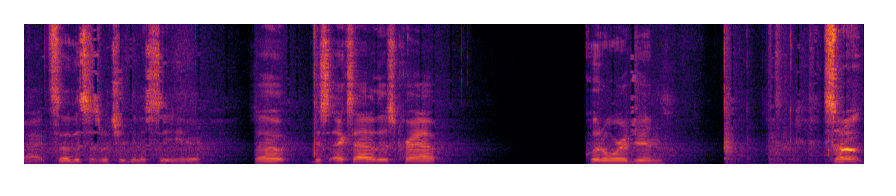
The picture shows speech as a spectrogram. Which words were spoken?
Alright, so this is what you're gonna see here. So just X out of this crap, quit origin. So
